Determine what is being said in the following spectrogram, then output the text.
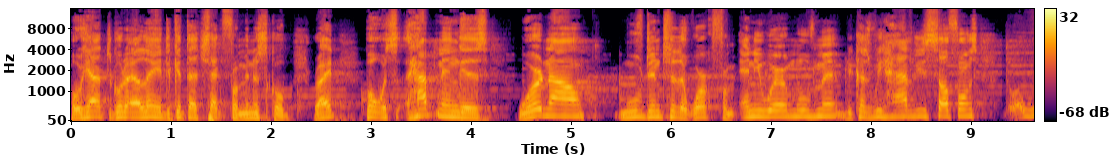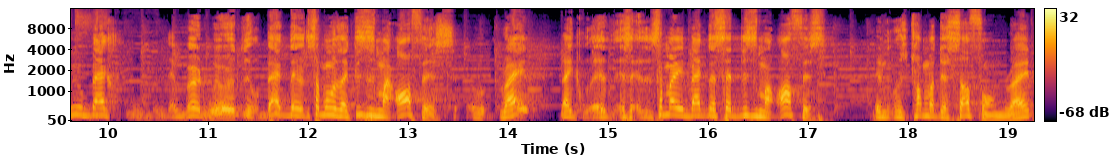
or he had to go to LA to get that check from Interscope, right? But what's happening is we're now moved into the work from anywhere movement because we have these cell phones. We were back, we were back there. Someone was like, "This is my office," right? Like uh, uh, somebody back there said, "This is my office," and was talking about their cell phone, right?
